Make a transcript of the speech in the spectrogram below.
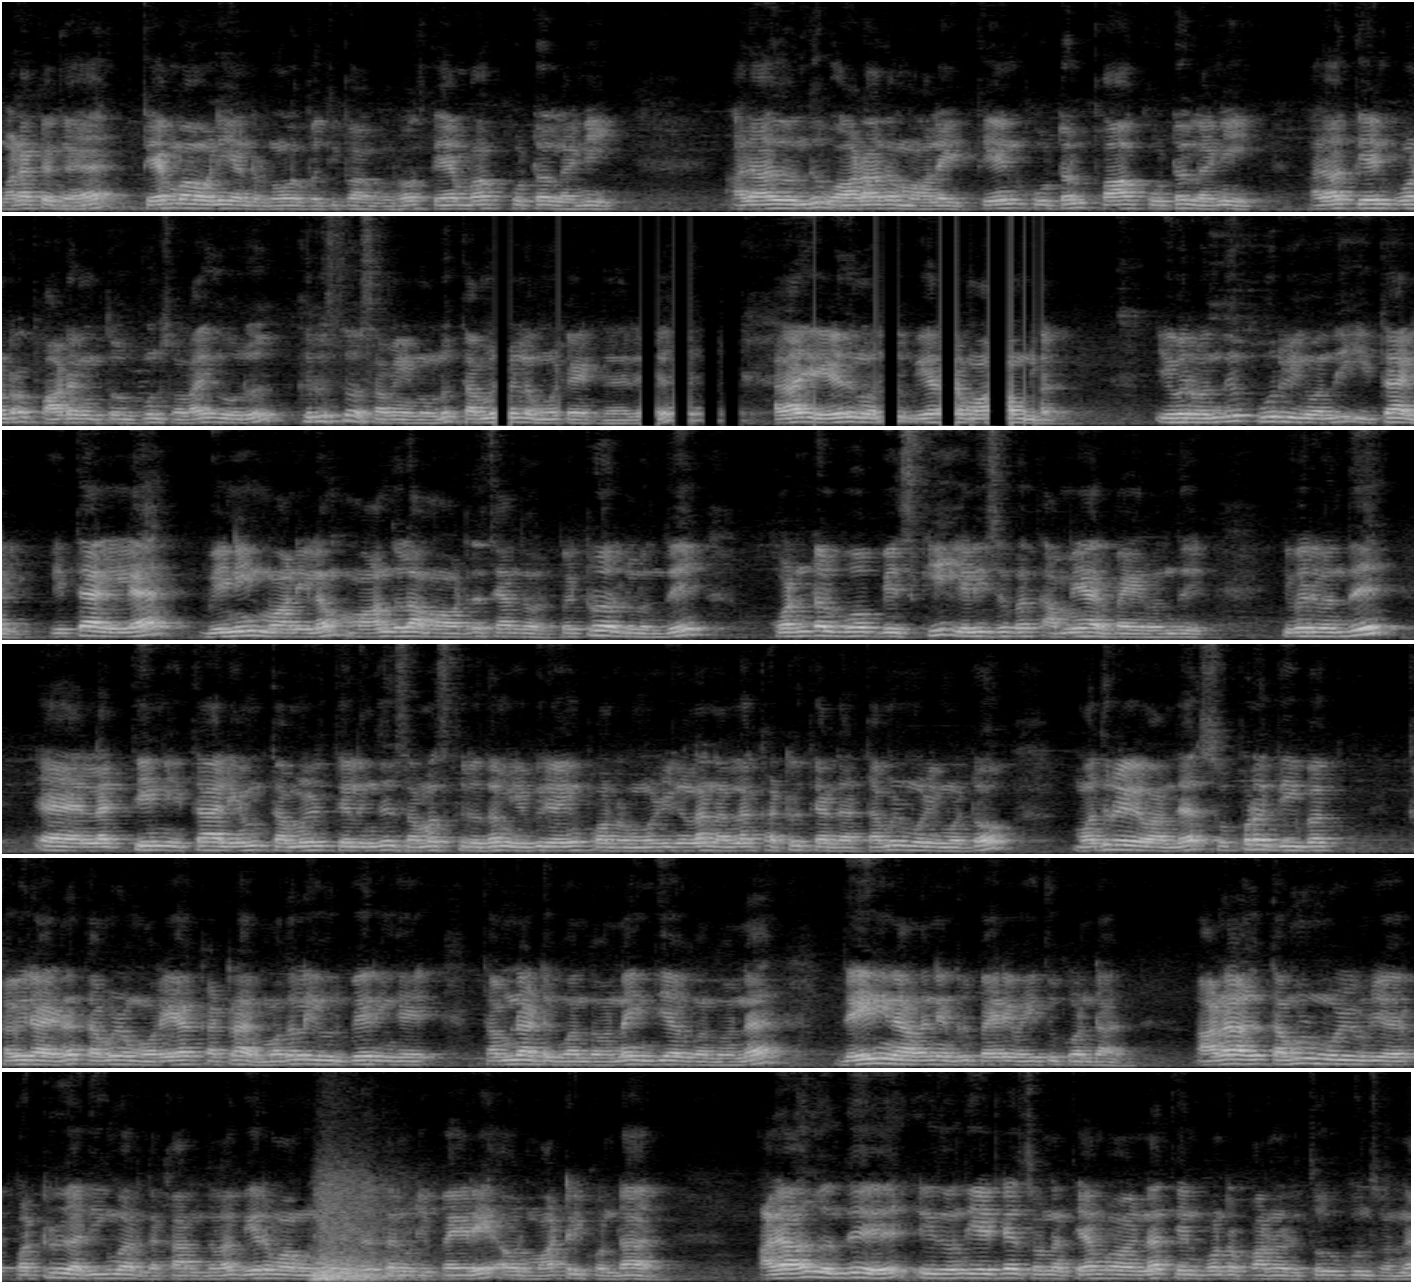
வணக்கங்க. தேம்பாவணி என்ற நூலை பற்றி பார்க்க போகிறோம் தேம்பா கூட்டல் அணி அதாவது வந்து வாடாத மாலை. தேன் கூட்டல் பா கூட்டல் அணி அதாவது தேன் போன்ற பாடல்கள் தொகுப்புன்னு சொல்லலாம் இது ஒரு கிறிஸ்துவ சமய நூல். தமிழில் மொழிபெயர்த்தார். அதாவது எழுதுனது வீரமாமுனிவர். இவர் வந்து பூர்வீகம் வந்து இத்தாலி. இத்தாலியில் வெனின் மாநிலம் மாந்துலா மாவட்டத்தை சேர்ந்தவர். பெற்றோர்கள் வந்து கொண்டல்போ பெஸ்கி எலிசபெத் அம்மையார் பெயர் வந்து. இவர் வந்து லத்தீன் இத்தாலியம் தமிழ் தெலுங்கு சமஸ்கிருதம் எபிரேயம் போன்ற மொழிகள்லாம் நல்லா கற்றுத் தேர்ந்தார் தமிழ் மொழி மட்டும் மதுரையில் வாழ்ந்த சுப்ரதீபக் கவிராயனை தமிழை முறையாக கற்றார். முதல்ல இவர் பேர் இங்கே தமிழ்நாட்டுக்கு வந்தவொடனே இந்தியாவுக்கு வந்தவொடனே தைரியநாதன் என்று பெயரை வைத்து கொண்டார். ஆனால் தமிழ் மொழியுடைய பற்று அதிகமாக இருந்த காரணத்தால் வீரமாமுனிவர் என்று தன்னுடைய பெயரை அவர் மாற்றிக்கொண்டார் அதாவது வந்து இது வந்து ஏற்கனவே சொன்ன தேம்பாவனா தேன் போன்ற பாடலுடைய தொகுப்புன்னு சொன்ன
